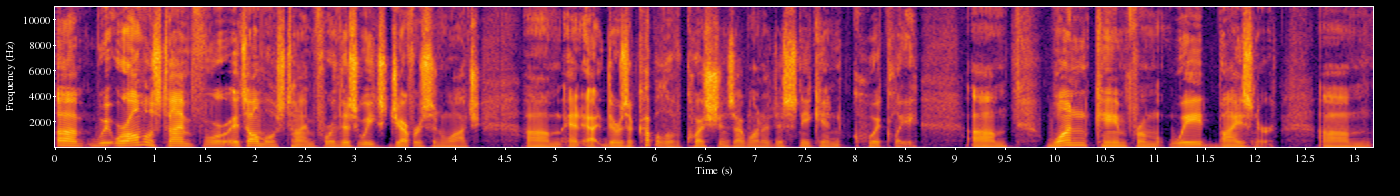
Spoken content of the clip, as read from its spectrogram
Um, we, we're almost time for it's almost time for this week's Jefferson Watch, um, and uh, there's a couple of questions I wanted to sneak in quickly. Um, one came from Wade Beisner, um,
